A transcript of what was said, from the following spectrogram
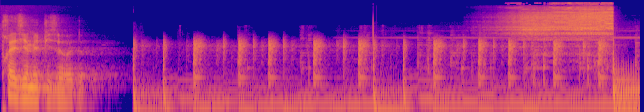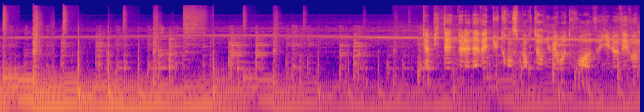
Treizième épisode. Capitaine de la navette du transporteur numéro 3, veuillez lever vos mains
